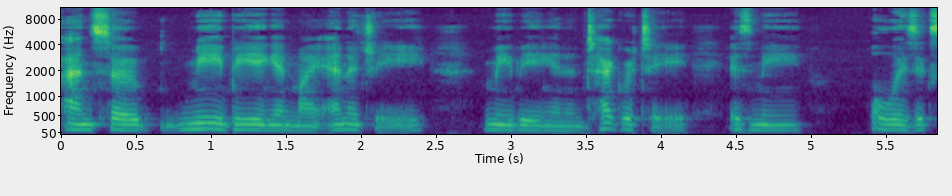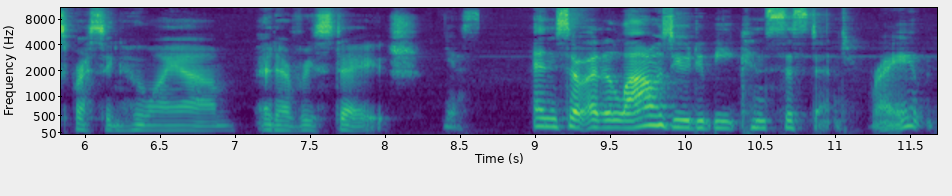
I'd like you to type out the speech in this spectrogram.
And so, me being in my energy, me being in integrity, is me always expressing who I am at every stage. Yes. And so it allows you to be consistent, right?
